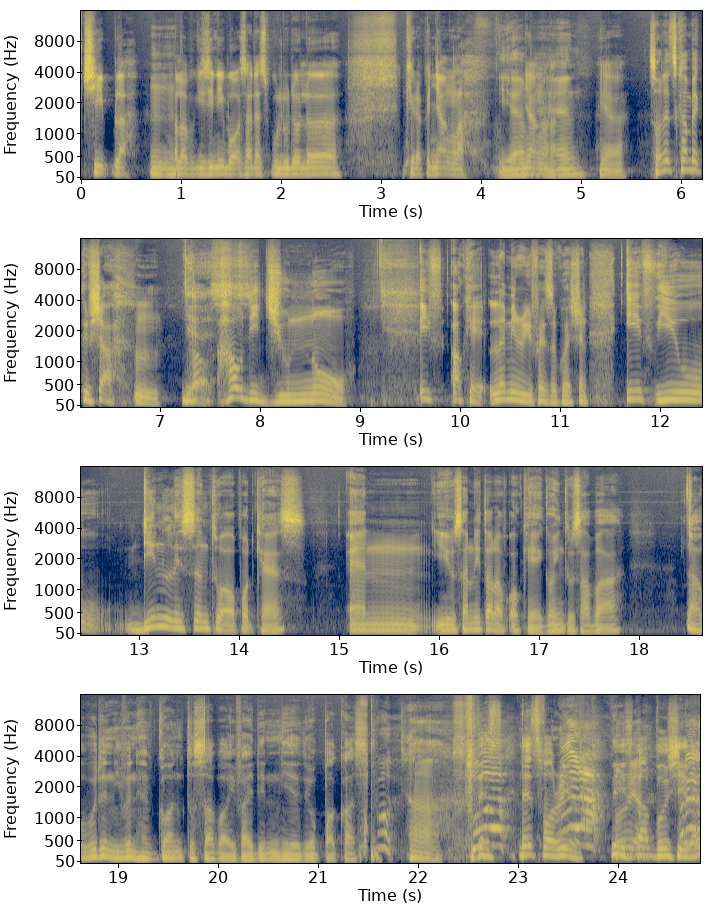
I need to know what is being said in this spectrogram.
cheap lah Kalau pergi sini Bawa sana 10 dolar Kira kenyang lah Yeah, Kenyang lah man. yeah. So let's come back to Shah. Yes. How, how did you know? If okay, let me rephrase the question. If you didn't listen to our podcast and you suddenly thought of okay, going to Sabah, I wouldn't even have gone to Sabah if I didn't hear your podcast. huh? that's, that's for real. This is not bullshit. Eh?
